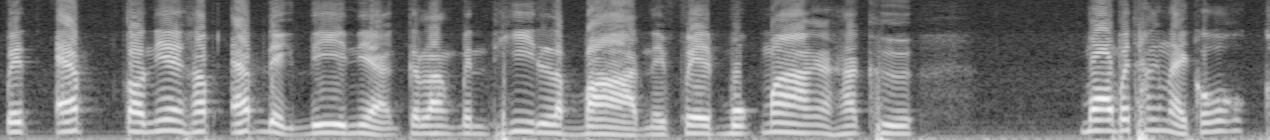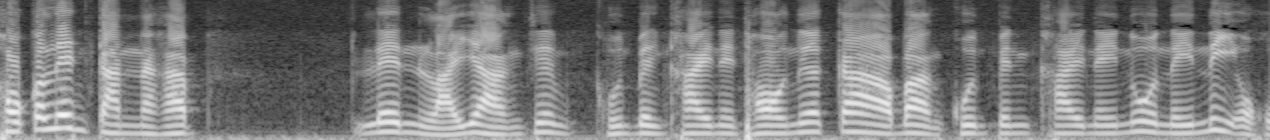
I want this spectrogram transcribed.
เป็นแอปตอนนี้ครับแอปเด็กดีเนี่ยกำลังเป็นที่ระบาดใน Facebook มากนะฮะคือ มองไปทางไหนเขาเขาก็เล่นกันนะครับ เล่นหลายอย่างเช่น คุณเป็นใครในทองเนื้อก้าวบ้าง คุณเป็นใครในนู่นในนี่โอ้โห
